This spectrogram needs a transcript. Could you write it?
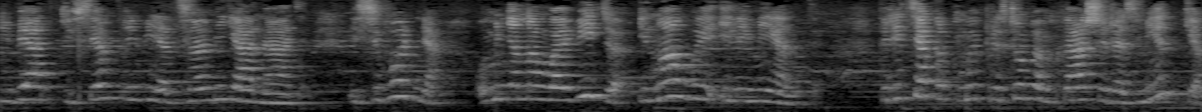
Ребятки, всем привет! С вами я, Надя. И сегодня у меня новое видео и новые элементы. Перед тем, как мы приступим к нашей разминке,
